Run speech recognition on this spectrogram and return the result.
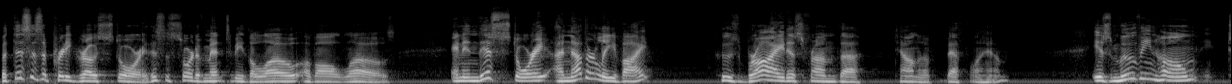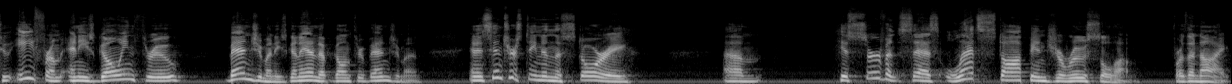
But this is a pretty gross story. This is sort of meant to be the low of all lows. And in this story, another Levite, whose bride is from the town of Bethlehem, is moving home to Ephraim and he's going through Benjamin. He's going to end up going through Benjamin. And it's interesting in the story, um, his servant says, Let's stop in Jerusalem for the night.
